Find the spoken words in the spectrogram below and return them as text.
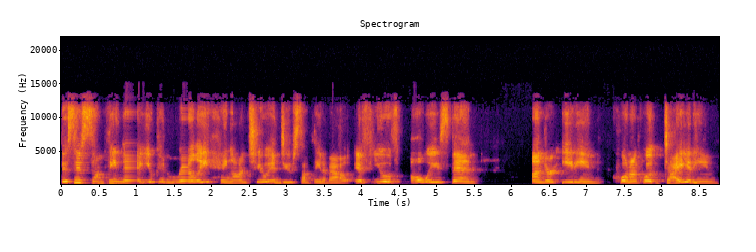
This is something that you can really hang on to and do something about. If you have always been under eating, quote unquote, dieting,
